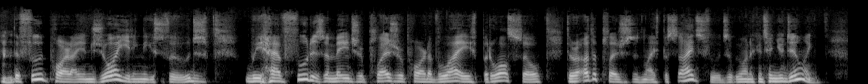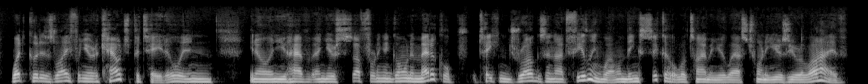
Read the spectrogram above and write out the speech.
Mm-hmm. The food part, I enjoy eating these foods. We have food as a major pleasure part of life, but also there are other pleasures in life besides foods that we want to continue doing. What good is life when you're a couch potato and you know and you have and you're suffering and going to medical, taking drugs and not feeling well and being sick all the time in your last 20 years you're alive.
